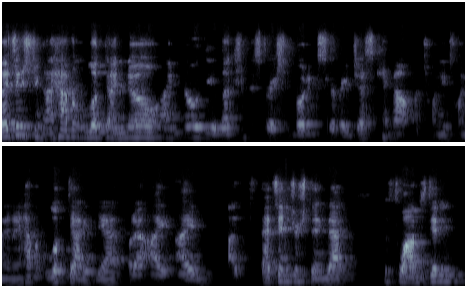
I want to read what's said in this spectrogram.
that's interesting. I haven't looked. I know. I know the election administration voting survey just came out for 2020, and I haven't looked at it yet. But I, I, I that's interesting that the FWABs didn't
